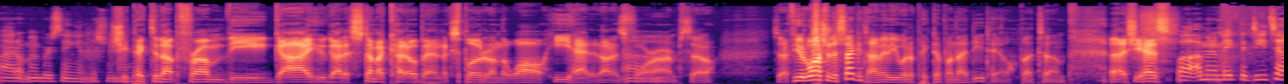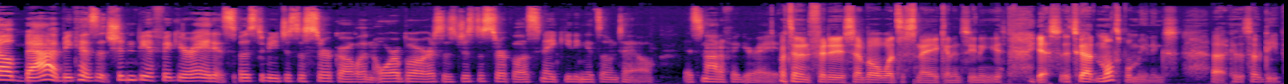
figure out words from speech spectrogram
I don't remember seeing it in the shimmer. She picked it up from the guy who got his stomach cut open and exploded on the wall. He had it on his Oh. forearm. So, so if you had watched it a second time, maybe you would have picked up on that detail. But um, uh, she has. Well, I'm going to make the detail bad because it shouldn't be a figure eight. It's supposed to be just a circle, and Ouroboros is just a circle, a snake eating its own tail. It's not a figure eight. It's an infinity symbol? What's a snake? And it's eating. Yes, it's got multiple meanings because uh, it's so deep.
